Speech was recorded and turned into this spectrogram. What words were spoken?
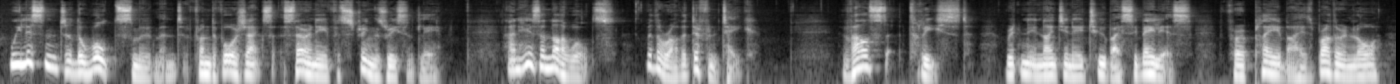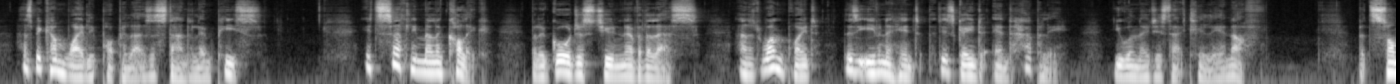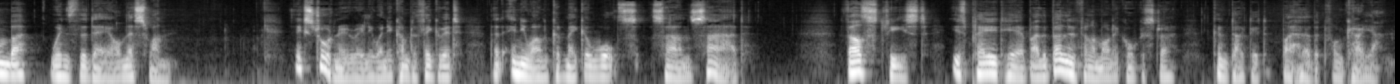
We listened to the waltz movement from Dvorak's Serenade for Strings recently, and here's another waltz with a rather different take. Valse Triste, written in 1902 by Sibelius for a play by his brother in law, has become widely popular as a standalone piece. It's certainly melancholic, but a gorgeous tune nevertheless, and at one point there's even a hint that it's going to end happily. You will notice that clearly enough. But sombre wins the day on this one. Extraordinary, really, when you come to think of it, that anyone could make a waltz sound sad. Valse is played here by the Berlin Philharmonic Orchestra, conducted by Herbert von Karajan.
